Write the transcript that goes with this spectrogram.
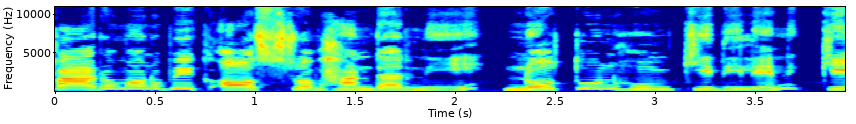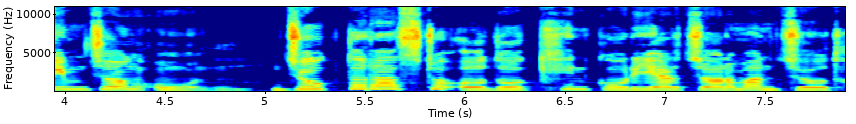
পারমাণবিক অস্ত্র ভান্ডার নিয়ে নতুন হুমকি দিলেন কিম জং উন যুক্তরাষ্ট্র ও দক্ষিণ কোরিয়ার চলমান যৌথ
